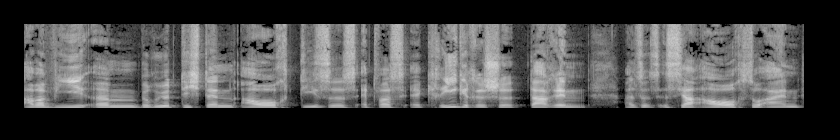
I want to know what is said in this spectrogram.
Aber wie ähm, berührt dich denn auch dieses etwas äh, kriegerische darin? Also es ist ja auch so ein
